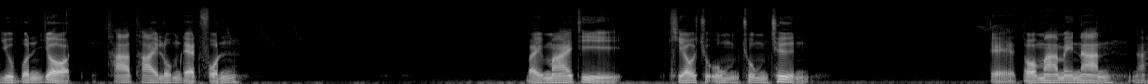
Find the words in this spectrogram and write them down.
อยู่บนยอดท้าทายลมแดดฝน ใบไม้ที่ เขียวชุ่มชุ่มชื่น แต่ต่อมาไม่นานนะ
